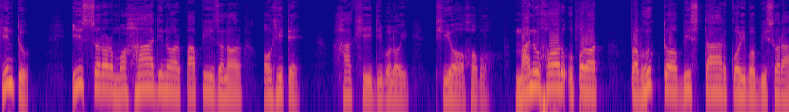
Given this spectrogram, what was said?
কিন্তু ঈশ্বৰৰ মহাদিনৰ পাপীজনৰ অহিতে সাক্ষী দিবলৈ থিয় হ'ব। মানুহৰ ওপৰত প্ৰভুক্ত বিস্তাৰ কৰিব বিচৰা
